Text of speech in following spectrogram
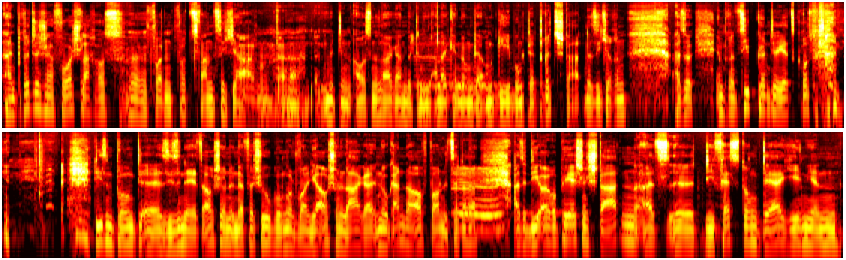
ein britischer Vorschlag aus äh, von vor 20 Jahren äh, mit den Außenlagern, mit den Anerkennungen der Umgebung der Drittstaaten, der sicheren. Also im Prinzip könnte jetzt Großbritannien diesen Punkt, äh, Sie sind ja jetzt auch schon in der Verschubung und wollen ja auch schon Lager in Uganda aufbauen etc. Mhm. Also die europäischen Staaten als äh, die Festung derjenigen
